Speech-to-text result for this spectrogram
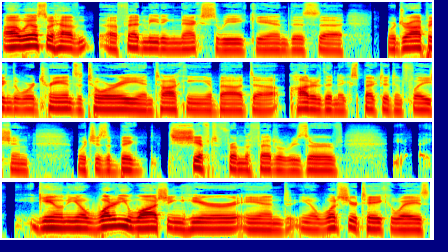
Uh, we also have a Fed meeting next week, and this uh, we're dropping the word transitory and talking about uh, hotter than expected inflation, which is a big shift from the Federal Reserve. Galen, you know, what are you watching here, and you know, what's your takeaways?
